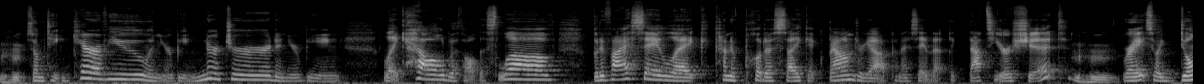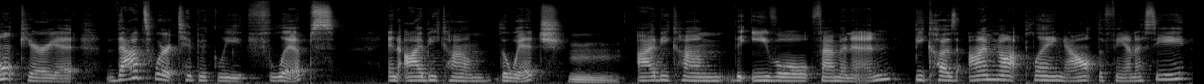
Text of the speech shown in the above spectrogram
Mm-hmm. So I'm taking care of you and you're being nurtured and you're being like held with all this love. But if I say like kind of put a psychic boundary up and I say that like that's your shit, mm-hmm. right? So I don't carry it, that's where it typically flips and I become the witch. Hmm. I become the evil feminine because I'm not playing out the fantasy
